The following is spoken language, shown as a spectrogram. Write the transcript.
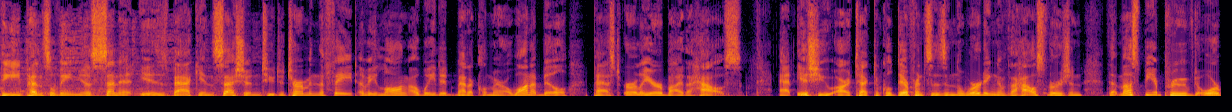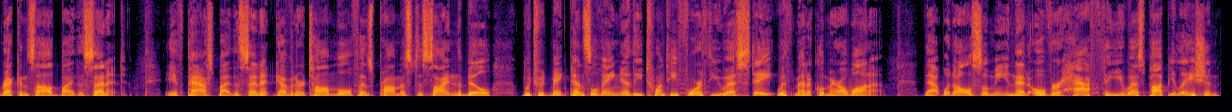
The Pennsylvania Senate is back in session to determine the fate of a long awaited medical marijuana bill passed earlier by the House. At issue are technical differences in the wording of the House version that must be approved or reconciled by the Senate. If passed by the Senate, Governor Tom Wolf has promised to sign the bill, which would make Pennsylvania the 24th U.S. state with medical marijuana. That would also mean that over half the U.S. population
